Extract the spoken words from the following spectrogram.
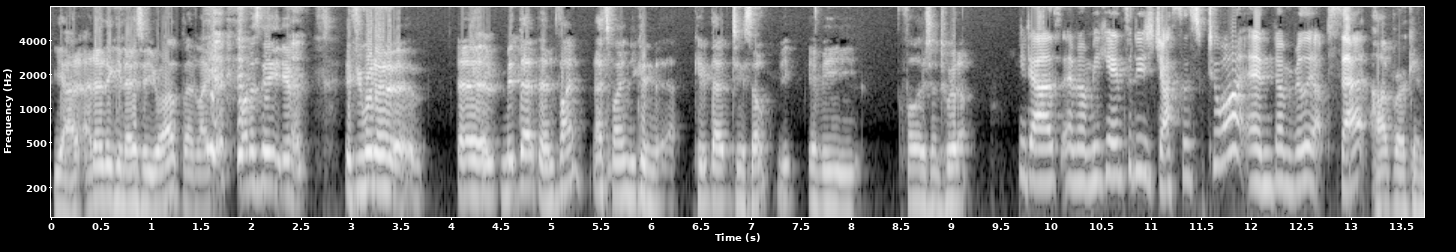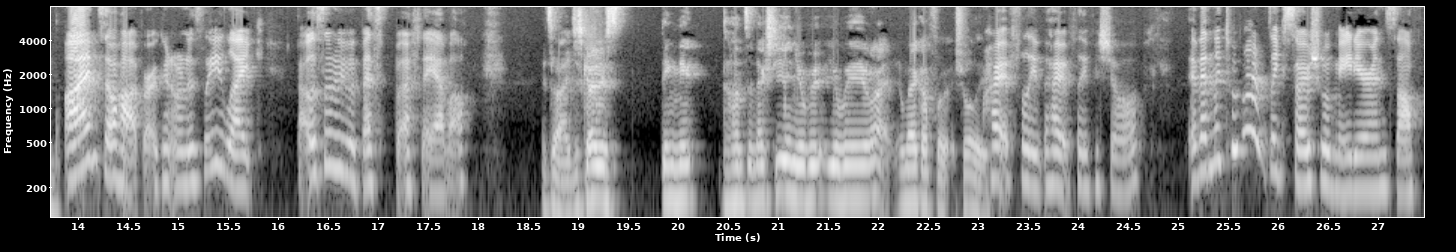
Yeah, I- don't think he knows who you are, but like honestly, if if you want to uh, admit that, then fine. That's fine. You can uh, keep that to yourself. If he follows you on Twitter. He does, and um, he cancelled his Justice tour, and I'm really upset. Heartbroken. I'm so heartbroken, honestly. Like that was gonna be the best birthday ever. It's alright. Just go to this thing to Hunter next year, and you'll be you'll be alright. You'll make up for it, surely. Hopefully, hopefully for sure. And then like talk about like social media and stuff.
